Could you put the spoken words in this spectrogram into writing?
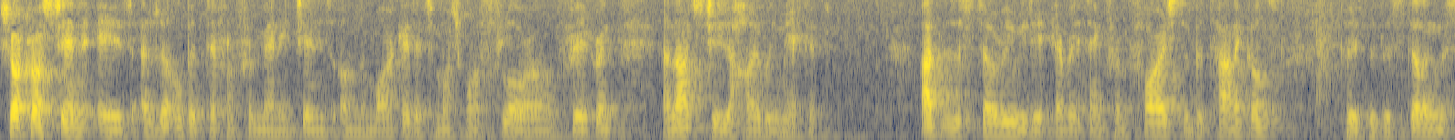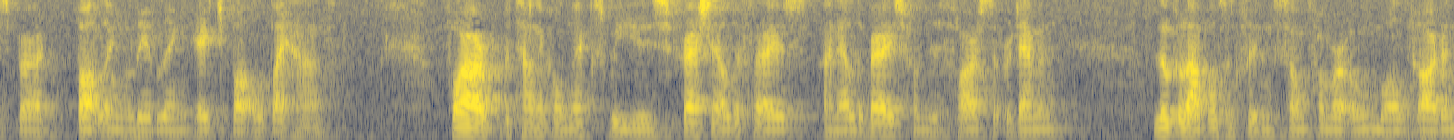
Shortcross Gin is a little bit different from many gins on the market. It's much more floral and fragrant and that's due to how we make it. At the distillery we do everything from forage to botanicals through to distilling the spirit, bottling, labelling each bottle by hand. For our botanical mix we use fresh elderflowers and elderberries from the forest at Rademon, local apples including some from our own walled garden,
